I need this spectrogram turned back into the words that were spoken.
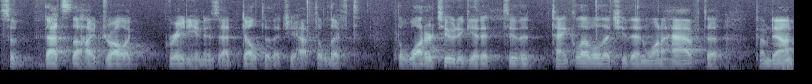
So that's the hydraulic gradient, is that delta that you have to lift the water to, to get it to the tank level that you then wanna have to come down.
